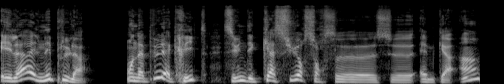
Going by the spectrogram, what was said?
et là, elle n'est plus là. On n'a plus la crypte, c'est une des cassures sur ce, ce, MK1.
